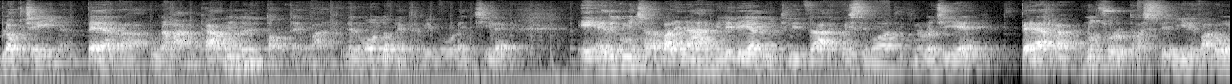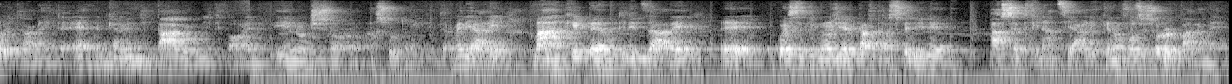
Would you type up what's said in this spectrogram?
blockchain per una banca, una Mhm. delle top 10 banche del mondo, mentre vivevo là in Cile e- è cominciato a balenarmi l'idea di utilizzare queste nuove tecnologie per non solo trasferire valore tramite te, quindi Ok. ti pago in bitcoin e non ci sono assolutamente intermediari, ma anche per utilizzare eh, queste tecnologie per trasferire asset finanziari che non fosse solo il pagamento.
